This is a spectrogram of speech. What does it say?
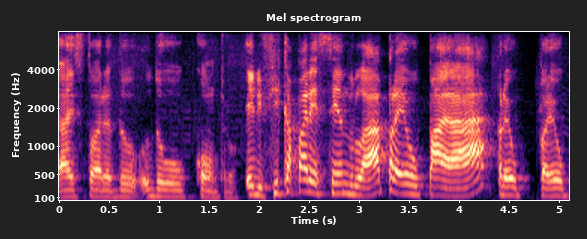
a história do, do Control. Ele fica aparecendo lá pra eu parar, pra eu, pra eu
